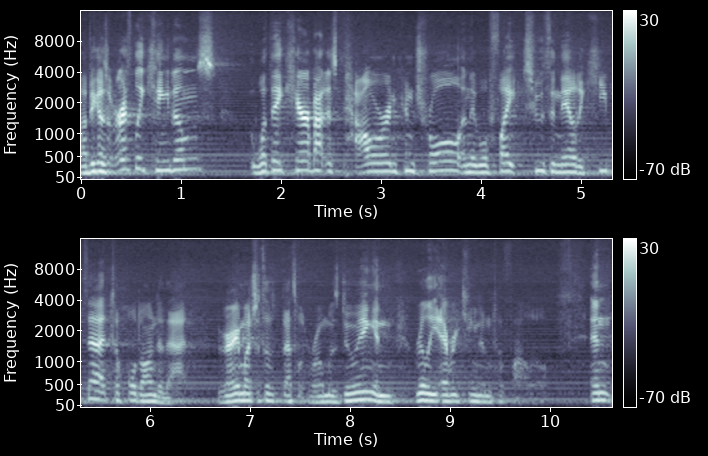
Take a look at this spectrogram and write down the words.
Uh, because earthly kingdoms, what they care about is power and control, and they will fight tooth and nail to keep that, to hold on to that. Very much that's what Rome was doing, and really every kingdom to follow. And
